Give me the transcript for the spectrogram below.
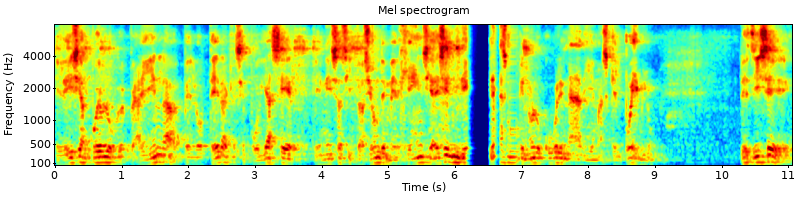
Y le dice al pueblo que ahí en la pelotera que se podía hacer en esa situación de emergencia, ese liderazgo que no lo cubre nadie más que el pueblo, les dice,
